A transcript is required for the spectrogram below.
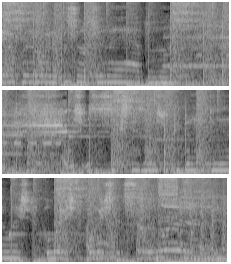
To my waiting for something to happen. I wish it was the 60s, I wish we could be happy. I wish, I wish, I wish that something would.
